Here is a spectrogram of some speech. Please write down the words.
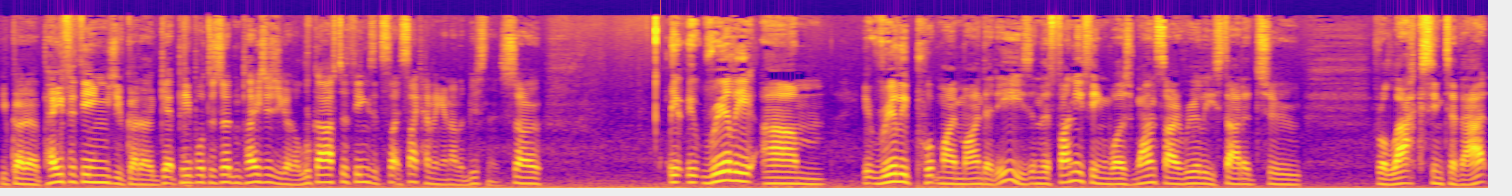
you've got to pay for things you've got to get people to certain places you've got to look after things it's like, it's like having another business so it, it really um, it really put my mind at ease. And the funny thing was, once I really started to relax into that,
